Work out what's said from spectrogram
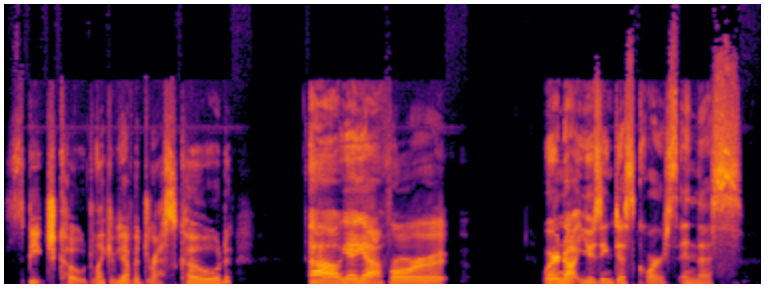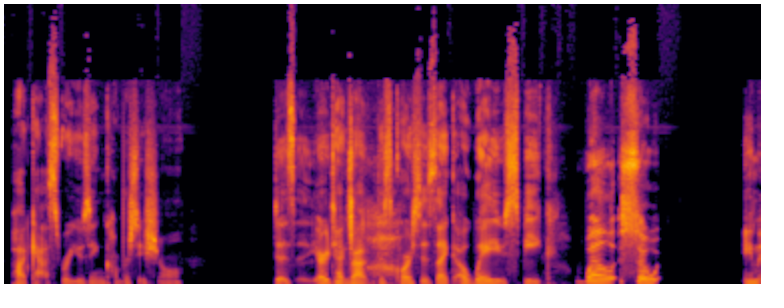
speech code. Like if you have a dress code Oh, yeah, yeah. for We're not using discourse in this podcast. We're using conversational. Does, are you talking about discourse as like a way you speak? well so in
